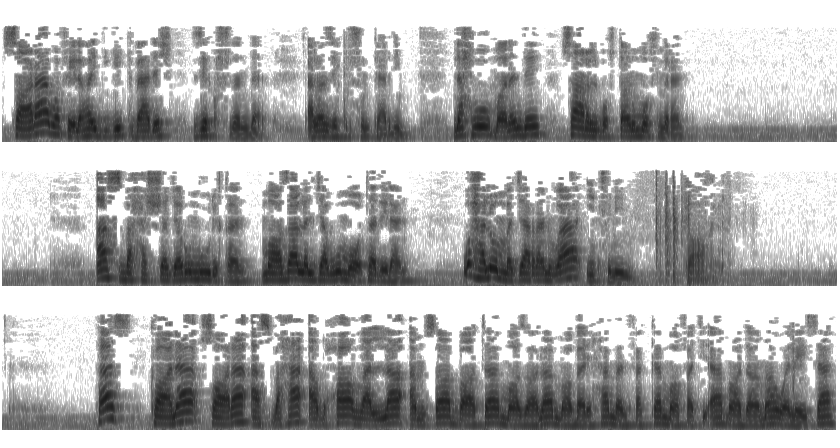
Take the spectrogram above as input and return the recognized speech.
صاره و فعلهای که بعدش ذکر شدن الان ذکرشون کردیم. نحو مانند صار البستان مثمرا. اصبح الشجر مورقا ما زال الجو معتدلا و هلوم مجرا و این چنین تا آخر. پس کان صار اصبح اضحا ظلا امسا باتا ما زال ما برح من فک ما فتئ ما دام و لیسه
